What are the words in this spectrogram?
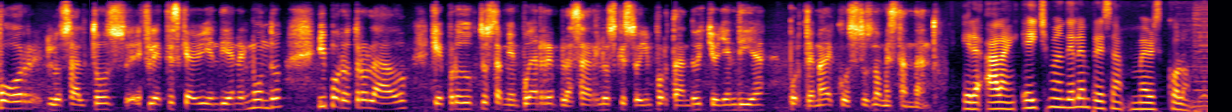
por los altos eh, fletes que hay hoy en día en el mundo y por otro lado, qué productos también pueden reemplazar los que estoy importando y que hoy en día por tema de costos no me están dando. Era Alan Eichmann de la empresa Maersk Colombia.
